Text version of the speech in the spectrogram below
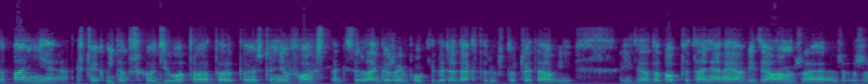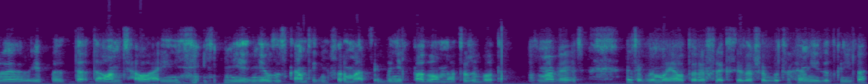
Chyba nie. Jeszcze jak mi to przychodziło, to, to, to jeszcze nie było aż tak źle. Gorzej było, kiedy redaktor już to czytał i, i zadawał pytania, a ja wiedziałam, że, że, że jakby da, dałam ciała i, i, nie, nie uzyskałam tej informacji, jakby nie wpadłam na to, żeby o tym rozmawiać. Więc jakby moje autorefleksje zawsze były trochę mniej dotkliwe.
